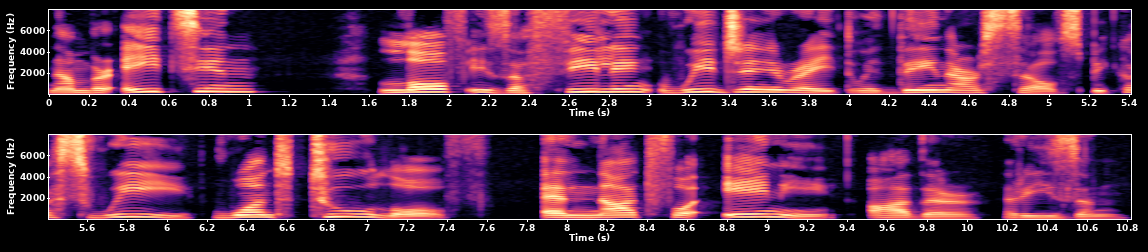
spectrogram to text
Number 18. Love is a feeling we generate within ourselves because we want to love and not for any other reason.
